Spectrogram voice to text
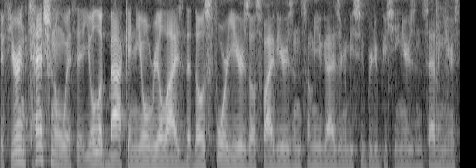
if you're intentional with it, you'll look back and you'll realize that those four years, those five years, and some of you guys are going to be super duper seniors in seven years,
